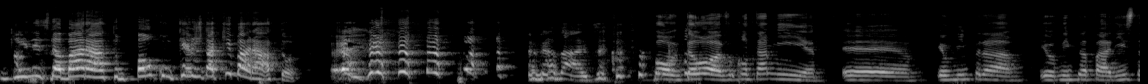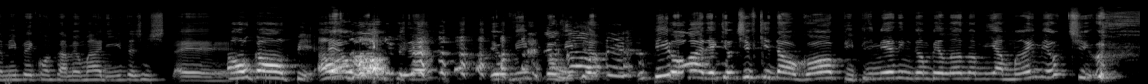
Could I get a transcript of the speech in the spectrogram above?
Guinness dá barato. Pão com queijo daqui barato. É verdade. Bom, então, ó, vou contar a minha. É, eu vim para eu vim para Paris também para encontrar meu marido. A gente. É... Olha o golpe! Olha é o golpe, golpe né? Eu vim, eu vim pra... O pior é que eu tive que dar o golpe, primeiro engambelando a minha mãe e meu tio.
